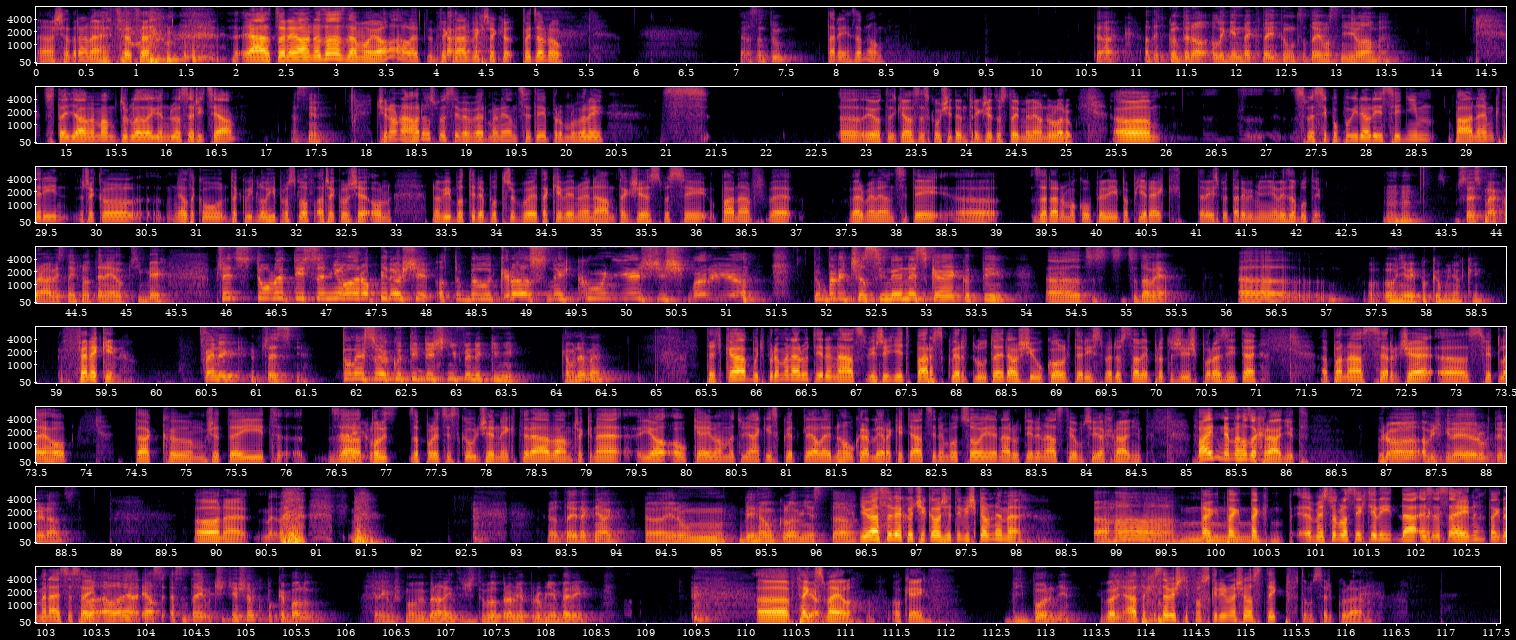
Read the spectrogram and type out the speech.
No, šadra ne, to, to, já to nemám na záznamu, jo, ale tentokrát bych řekl, pojď za mnou. Já jsem tu. Tady, za mnou. Tak, a teď teda legenda k tady tomu, co tady vlastně děláme. Co tady děláme, mám tuhle legendu zase říct já. Jasně. Čirou náhodou jsme si ve Vermilion City promluvili s... Uh, jo, teďka se zkouší ten trik, že to stojí milion dolarů. Uh, jsme si popovídali s jedním pánem, který řekl, měl takovou, takový dlouhý proslov a řekl, že on nový boty nepotřebuje, tak je věnuje nám, takže jsme si u pána ve Vermilion City uh, zadarmo koupili papírek, který jsme tady vyměnili za boty. Mhm. Museli jsme akorát vyslechnout ten jeho příběh. Před sto lety jsem měl rapinaše a to byl krásný kůň, Ježíš Maria. To byly časy, ne dneska jako ty. Uh, co, co, co tam je? Uh, ohněvý Pokémon nějaký. Fenekin. Fenek, přesně. To nejsou jako ty dnešní Fenekini. Kam jdeme? Teďka buď půjdeme na route 11 vyřídit pár skvirtlů, to je další úkol, který jsme dostali, protože když porazíte eh, pana Serge uh, Světlého, tak uh, můžete jít za, poli- za policistkou Jenny, která vám řekne, jo, OK, máme tu nějaký skvirtly, ale jednoho ukradli raketáci nebo co, je na route 11, ty ho musí zachránit. Fajn, jdeme ho zachránit. Hra, a víš, kde je Route 11? O ne, Já tady tak nějak jenom běhám kolem města. jo, já jsem jako čekal, že ty víš kam jdeme. Aha. Hmm. Tak, tak, tak eh, my jsme vlastně chtěli jít na SSA, tak jdeme na SSA. Ale, ale já, já, jsem- já jsem tady určitě šel k Pokebalu, který už mám vybraný, takže to byl pravděpodobně Berry. Uh, thanks Jo. mail, OK. Výborně. Výborně, a taky jsem ještě v screenu našel stick v tom cirkuláru.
